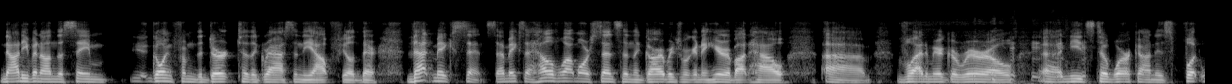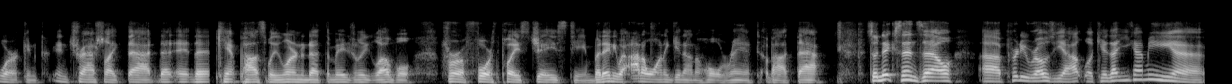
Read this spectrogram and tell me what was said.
not even on the same going from the dirt to the grass in the outfield there. That makes sense. That makes a hell of a lot more sense than the garbage we're going to hear about how um, Vladimir Guerrero uh, needs to work on his footwork and, and trash like that. That that can't possibly learn it at the major league level for a fourth place Jays team. But anyway, I don't want to get on a whole rant about that. So Nick Senzel, uh, pretty rosy outlook here. That you got me uh,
